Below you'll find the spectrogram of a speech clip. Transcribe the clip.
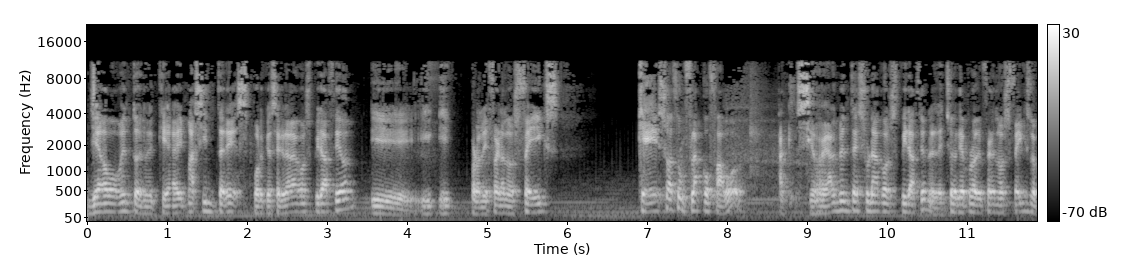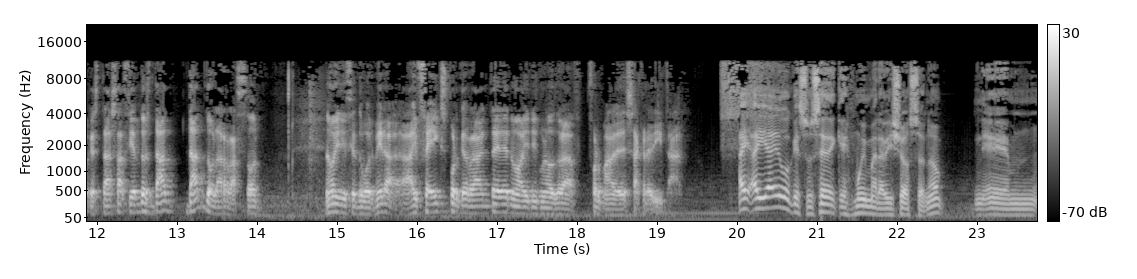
llega un momento en el que hay más interés porque se crea la conspiración y, y proliferan los fakes que eso hace un flaco favor. Si realmente es una conspiración, el hecho de que proliferen los fakes, lo que estás haciendo es dando la razón. ¿no? Y diciendo, pues mira, hay fakes porque realmente no hay ninguna otra forma de desacreditar. Hay, algo que sucede que es muy maravilloso, ¿no? Em, eh,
